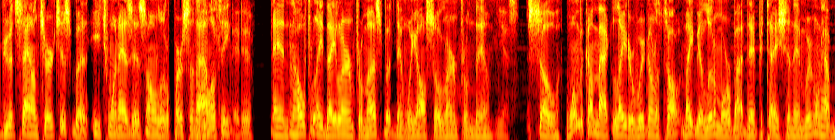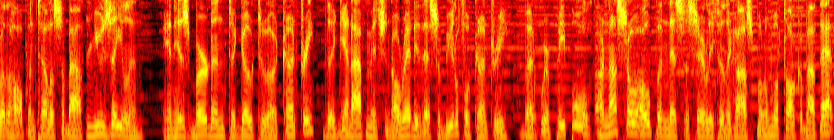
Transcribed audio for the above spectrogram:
good sound churches, but each one has its own little personality. Mm-hmm. They do. And hopefully they learn from us, but then we also learn from them. Yes. So when we come back later, we're going to talk maybe a little more about deputation, and we're going to have Brother Haldeman tell us about New Zealand and his burden to go to a country. Again, I've mentioned already that's a beautiful country, but where people are not so open necessarily to the gospel, and we'll talk about that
